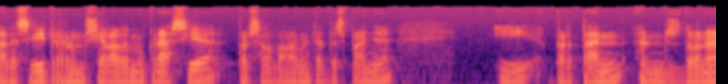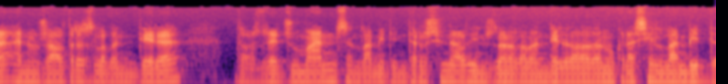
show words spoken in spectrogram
ha decidit renunciar a la democràcia per salvar la unitat d'Espanya i, per tant, ens dona a nosaltres la bandera dels drets humans en l'àmbit internacional i ens dona la bandera de la democràcia en l'àmbit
